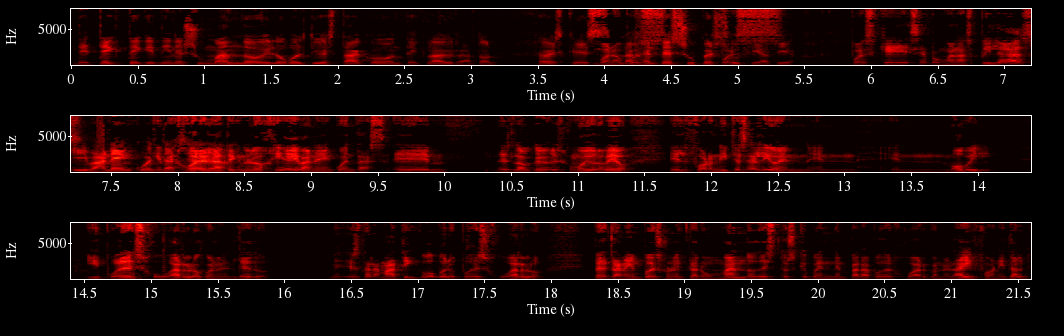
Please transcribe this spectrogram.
detecte que tiene su mando y luego el tío está con teclado y ratón. ¿Sabes? Que es, Bueno, la pues- gente es súper pues- sucia, tío. Pues que se pongan las pilas. Y van en que cuenta. mejoren la tecnología y van en cuentas. Eh, es, lo que, es como yo lo veo. El Fornite salió en, en, en móvil y puedes jugarlo con el dedo. Es dramático, pero puedes jugarlo. Pero también puedes conectar un mando de estos que venden para poder jugar con el iPhone y tal.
